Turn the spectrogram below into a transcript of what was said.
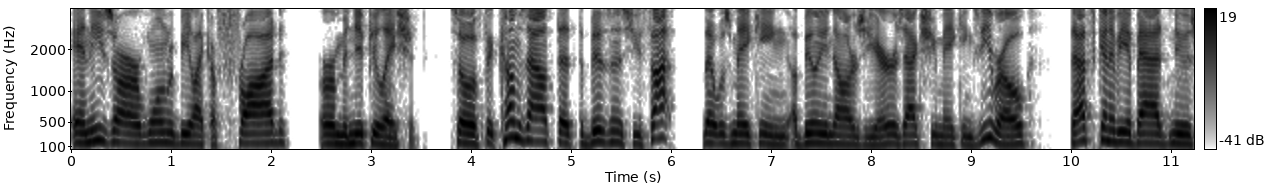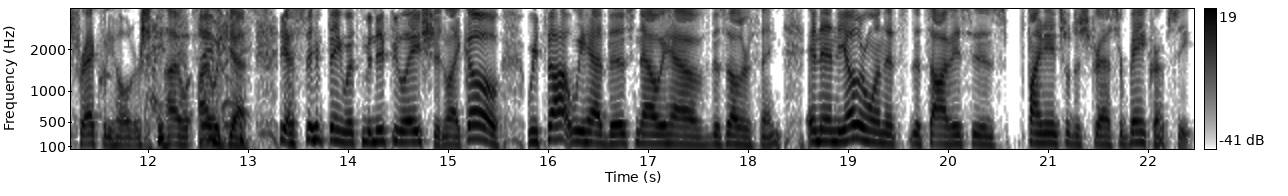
and these are one would be like a fraud or a manipulation. So, if it comes out that the business you thought that was making a billion dollars a year is actually making zero. That's going to be a bad news for equity holders. I, Same- would guess. yeah, same thing with manipulation. Like, oh, we thought we had this, now we have this other thing. And then the other one that's that's obvious is financial distress or bankruptcy.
